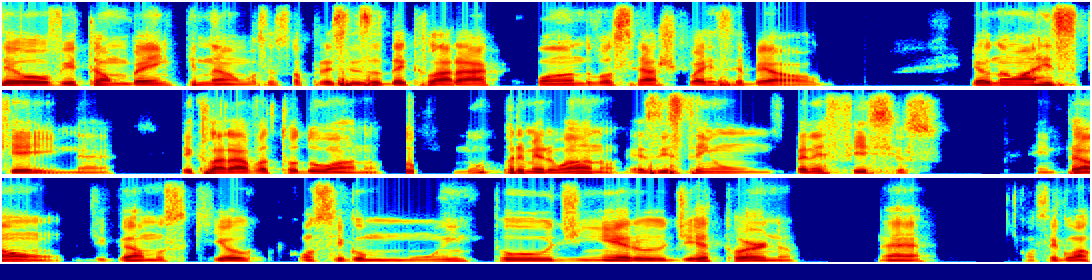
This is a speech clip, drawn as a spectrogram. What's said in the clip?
eu ouvi também que não, você só precisa declarar quando você acha que vai receber algo. Eu não arrisquei, né? Declarava todo ano. No primeiro ano, existem uns benefícios. Então, digamos que eu consigo muito dinheiro de retorno, né? Consigo uma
